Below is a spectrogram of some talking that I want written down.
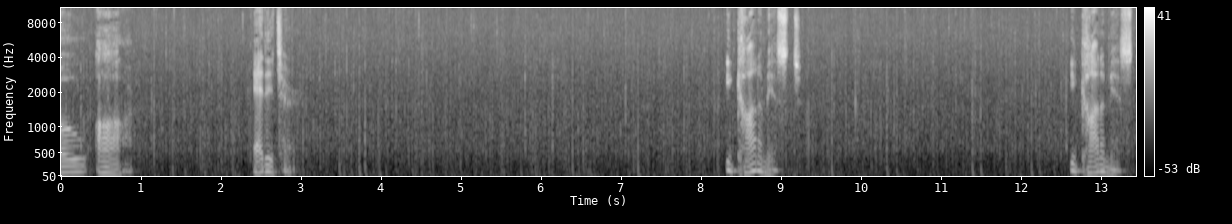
O R editor economist economist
